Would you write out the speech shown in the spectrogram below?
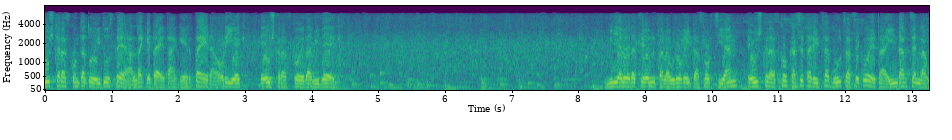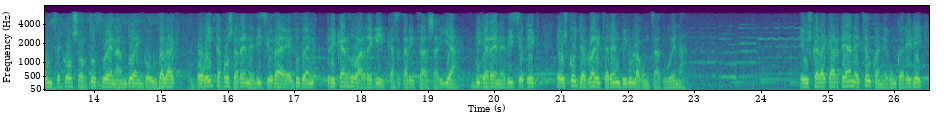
Euskaraz kontatu dituzte aldaketa eta gertaera horiek Euskarazko edabideek, Mila beratzen eta laurogeita zortzian, Euskarazko kazetaritza bultzatzeko eta indartzen laguntzeko sortu zuen andoaingo udalak, hogeita posgarren ediziora helduden Ricardo Arregi kazetaritza saria, bigarren ediziotik Eusko Jaurlaritzaren diru laguntza duena. Euskarak artean etzeukan egunkaririk,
